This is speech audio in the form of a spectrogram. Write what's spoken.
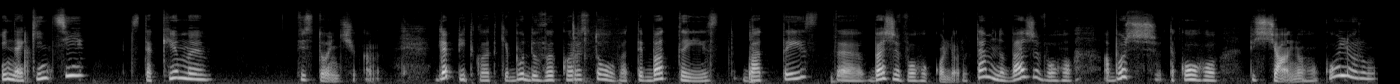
І на кінці з такими фістончиками. Для підкладки буду використовувати батист, батист е, бежевого кольору, темно-бежевого або ж такого піщаного кольору,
